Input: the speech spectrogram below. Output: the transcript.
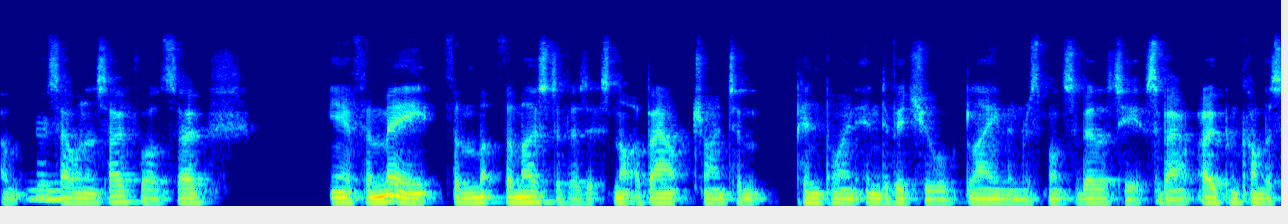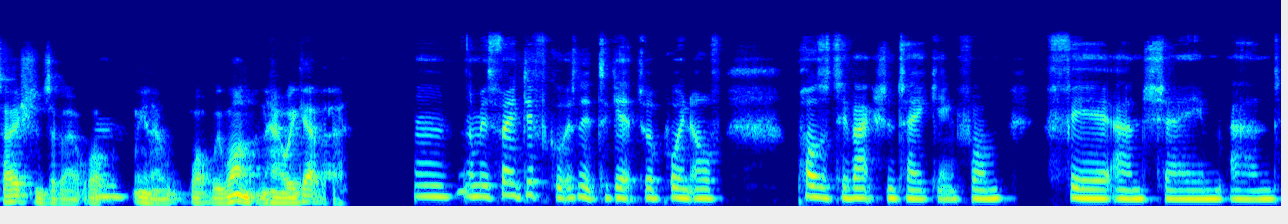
um, mm. so on and so forth so you know for me for for most of us it's not about trying to pinpoint individual blame and responsibility it's about open conversations about what mm. you know what we want and how we get there mm. i mean it's very difficult isn't it to get to a point of positive action taking from fear and shame and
